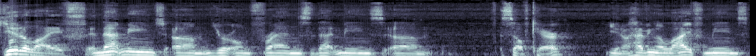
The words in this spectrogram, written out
get a life. And that means um, your own friends. That means um, self care. You know, having a life means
